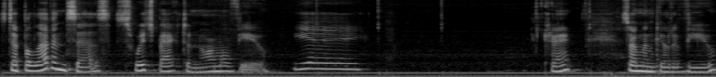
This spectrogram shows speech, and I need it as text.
Step 11 says switch back to normal view. Yay! Okay, so I'm going to go to view,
